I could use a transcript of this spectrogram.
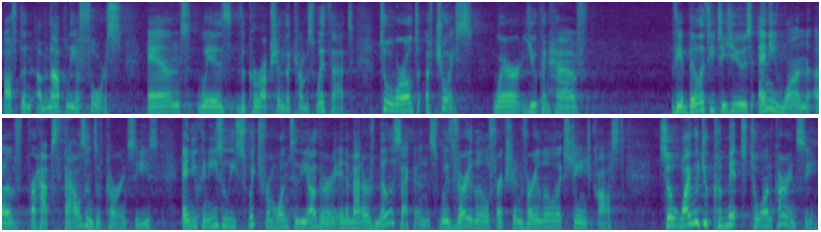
often a monopoly of force, and with the corruption that comes with that, to a world of choice, where you can have the ability to use any one of perhaps thousands of currencies, and you can easily switch from one to the other in a matter of milliseconds with very little friction, very little exchange cost. So why would you commit to one currency?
